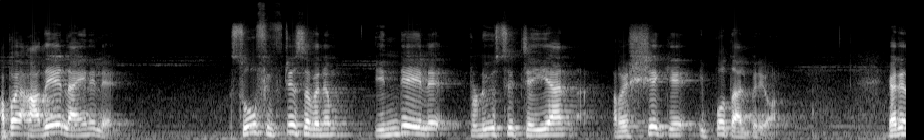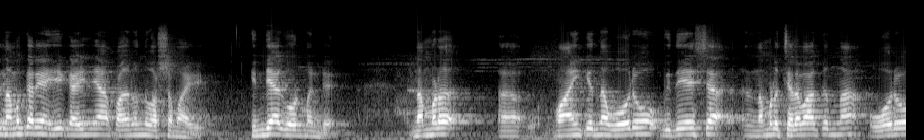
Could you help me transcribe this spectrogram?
അപ്പോൾ അതേ ലൈനിൽ സു ഫിഫ്റ്റി സെവനും ഇന്ത്യയിൽ പ്രൊഡ്യൂസ് ചെയ്യാൻ റഷ്യയ്ക്ക് ഇപ്പോൾ താല്പര്യമാണ്. കാര്യം നമുക്കറിയാം ഈ കഴിഞ്ഞ പതിനൊന്ന് വർഷമായി ഇന്ത്യ ഗവൺമെന്റ് നമ്മൾ വാങ്ങിക്കുന്ന ഓരോ വിദേശ നമ്മൾ ചിലവാക്കുന്ന ഓരോ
